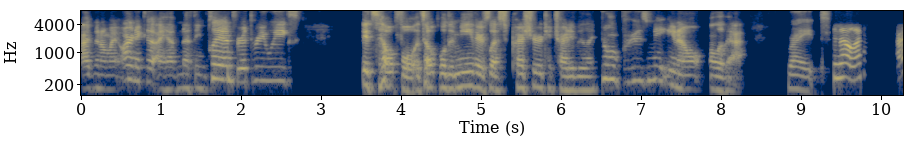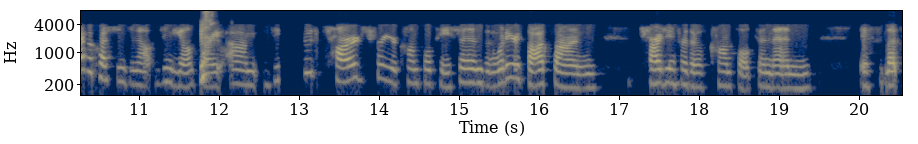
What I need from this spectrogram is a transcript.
I've been on my arnica. I have nothing planned for three weeks. It's helpful. It's helpful to me. There's less pressure to try to be like, don't bruise me, you know, all of that. Right. No, I have a question, Janelle. Janelle, sorry. Um, do you charge for your consultations and what are your thoughts on charging for those consults? And then if let's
